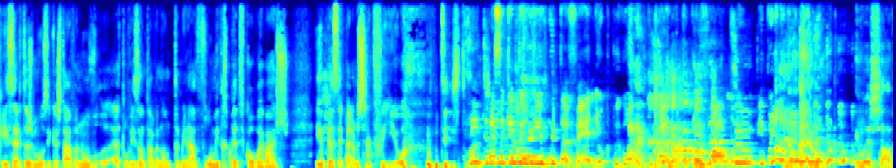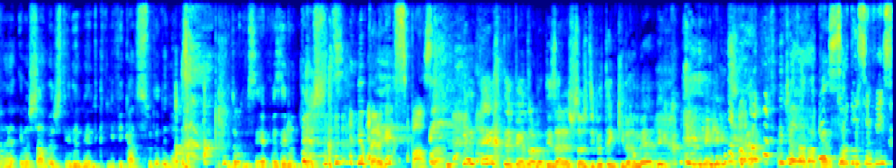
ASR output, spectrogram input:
que em certas músicas estava num, a televisão estava num determinado volume e de repente ficou bem baixo. E eu pensei, pera, mas será que fui eu? Isto Sim, interessa que é teu tio muito a velho que pegou no comando do cavalo e depois Não, eu, eu, achava, eu achava genuinamente que tinha ficado surda de uma vez. Eu comecei a fazer o teste. Eu, pera, o que é que se passa? A RTP a traumatizar as pessoas, tipo, eu tenho que ir ao médico. Eu já estava a pensar. todo um serviço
